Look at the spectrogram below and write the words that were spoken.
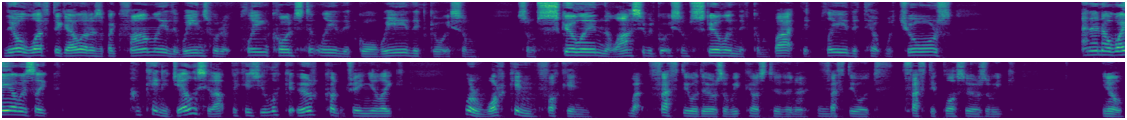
they all lived together as a big family. The weans were out playing constantly. They'd go away. They'd go to some some schooling. The lassie would go to some schooling. They'd come back. They'd play. They'd help with chores. And in a way, I was like, I'm kind of jealous of that because you look at our country and you're like, we're working fucking what fifty odd hours a week us two the now, Mm. fifty odd, fifty plus hours a week. You know,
